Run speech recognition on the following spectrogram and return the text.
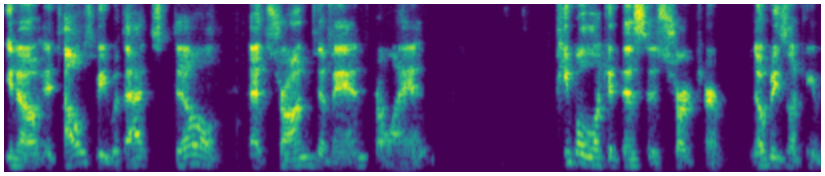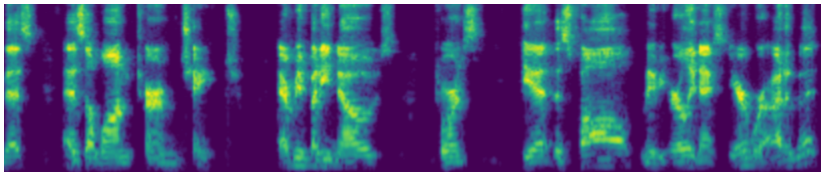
you know, it tells me with that still that strong demand for land, people look at this as short term. Nobody's looking at this as a long term change. Everybody knows towards the this fall, maybe early next year, we're out of it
